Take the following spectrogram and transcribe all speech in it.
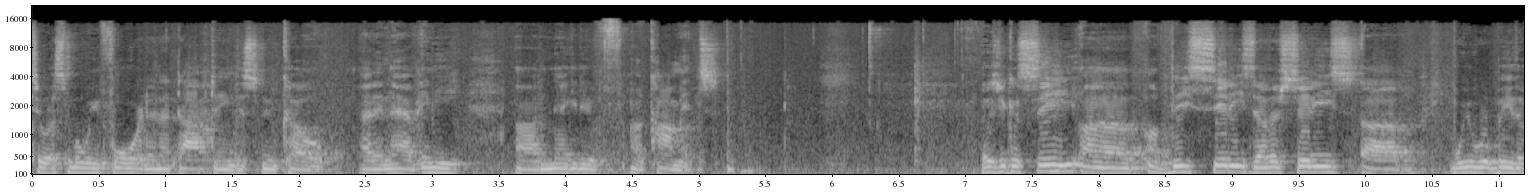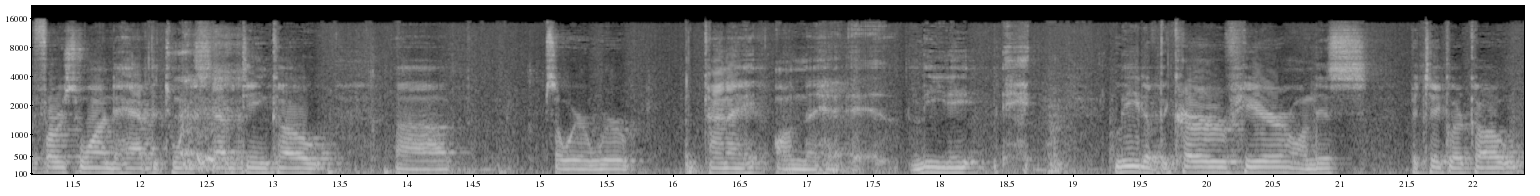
to us moving forward and adopting this new code. I didn't have any uh, negative uh, comments. As you can see, uh, of these cities, the other cities, uh, we will be the first one to have the 2017 code. Uh, So we're, we're kind of on the lead, lead of the curve here on this particular code.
